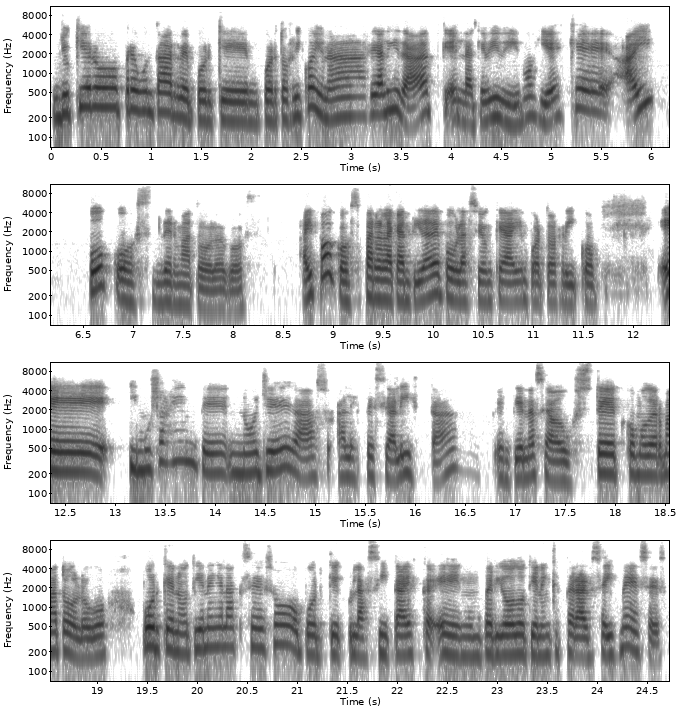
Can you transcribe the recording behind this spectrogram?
Yo quiero preguntarle, porque en Puerto Rico hay una realidad en la que vivimos y es que hay pocos dermatólogos. hay pocos para la cantidad de población que hay en Puerto Rico. Eh, y mucha gente no llega al especialista, entiéndase a usted como dermatólogo, porque no tienen el acceso o porque la cita es en un periodo tienen que esperar seis meses.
